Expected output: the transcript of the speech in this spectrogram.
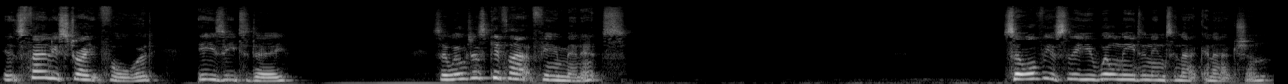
It's fairly straightforward, easy to do. So we'll just give that a few minutes. So obviously you will need an internet connection.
